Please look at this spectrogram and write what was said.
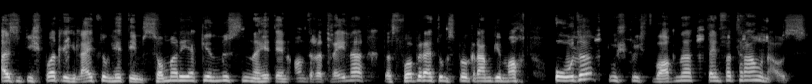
Also die sportliche Leitung hätte im Sommer reagieren müssen. Da hätte ein anderer Trainer das Vorbereitungsprogramm gemacht. Oder du sprichst Wagner dein Vertrauen aus.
